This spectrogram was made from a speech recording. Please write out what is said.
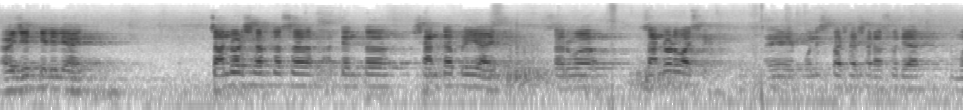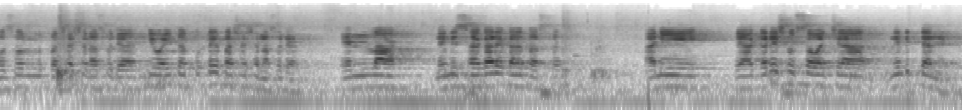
आयोजित केलेले आहे चांदवड शहर तसं अत्यंत शांतप्रिय आहे. सर्व चांदवडवासी हे पोलीस प्रशासन असू द्या महसूल प्रशासन असू द्या किंवा इतर कुठलंही प्रशासन असू द्या यांना नेहमी सहकार्य करत असतं. आणि या गणेश उत्सवाच्या निमित्ताने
